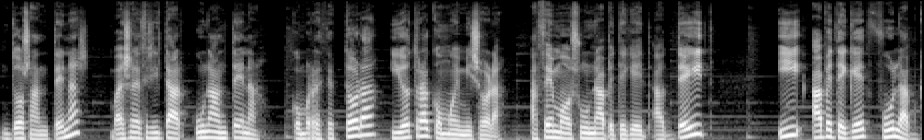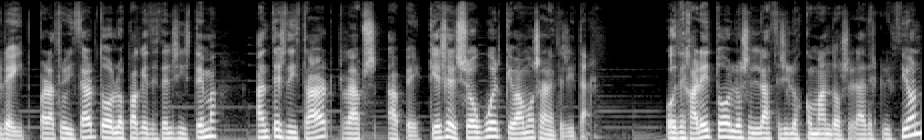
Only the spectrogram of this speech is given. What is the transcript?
dos antenas. Vais a necesitar una antena como receptora y otra como emisora. Hacemos un apt-get update y apt-get full upgrade para actualizar todos los paquetes del sistema antes de instalar RAPS AP, que es el software que vamos a necesitar. Os dejaré todos los enlaces y los comandos en la descripción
